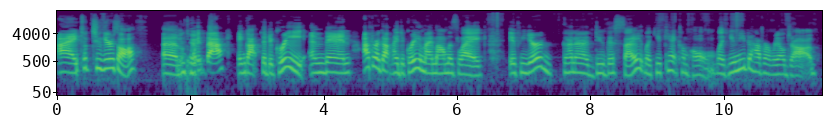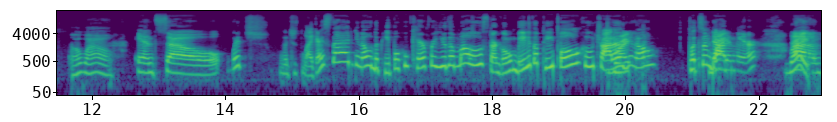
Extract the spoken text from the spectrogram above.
I took two years off um, okay. went back and got the degree. And then after I got my degree, my mom was like, if you're gonna do this site, like you can't come home. Like you need to have a real job. Oh wow. And so which which like I said, you know, the people who care for you the most are gonna be the people who try to, right. you know, put some doubt right. in there. Right. Um,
